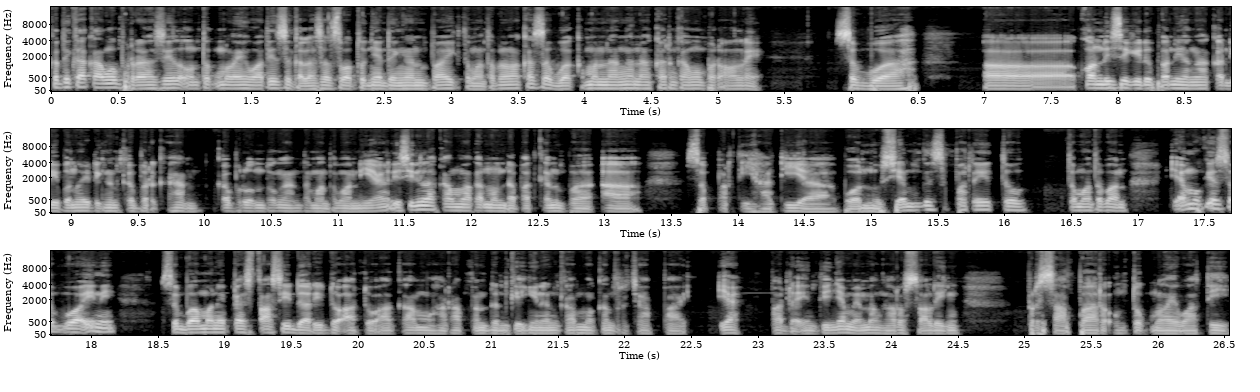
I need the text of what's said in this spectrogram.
Ketika kamu berhasil untuk melewati segala sesuatunya dengan baik teman-teman maka sebuah kemenangan akan kamu peroleh. Sebuah uh, kondisi kehidupan yang akan dipenuhi dengan keberkahan keberuntungan teman-teman ya. Di sinilah kamu akan mendapatkan uh, seperti hadiah bonus ya mungkin seperti itu teman-teman. Ya mungkin sebuah ini sebuah manifestasi dari doa-doa kamu harapan dan keinginan kamu akan tercapai ya. Pada intinya memang harus saling bersabar untuk melewati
